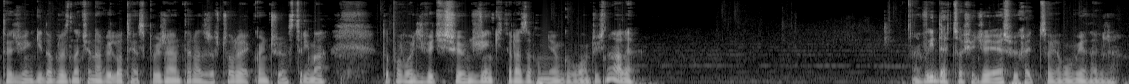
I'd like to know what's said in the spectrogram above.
te, dźwięki dobrze znacie na wylot. Ja spojrzałem teraz, że wczoraj jak kończyłem streama, to powoli wyciszyłem dźwięki, teraz zapomniałem go włączyć, no ale widać co się dzieje, słychać co ja mówię, także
